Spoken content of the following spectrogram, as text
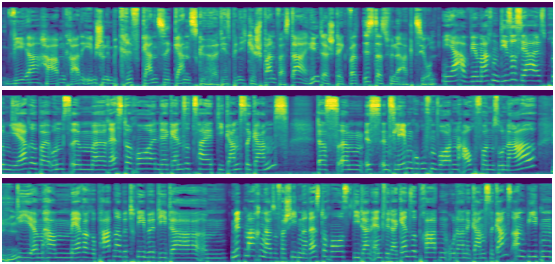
wir haben gerade eben schon den Begriff ganze Gans gehört. Jetzt bin ich gespannt, was dahinter steckt. Was ist das für eine Aktion? Ja, wir machen dieses Jahr als Premiere bei uns im äh, Restaurant in der Gänsezeit die ganze Gans. Das ähm, ist ins Leben gerufen worden, auch von Sonar. Die ähm, haben mehrere Partnerbetriebe, die da ähm, mitmachen, also verschiedene Restaurants, die dann entweder Gänse braten oder eine ganze Gans anbieten.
